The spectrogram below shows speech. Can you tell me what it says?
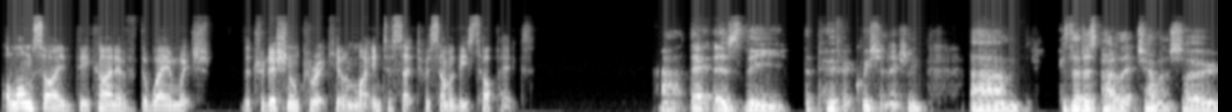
alongside the kind of the way in which the traditional curriculum might intersect with some of these topics? Uh, that is the the perfect question, actually. Um, because that is part of that challenge. So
